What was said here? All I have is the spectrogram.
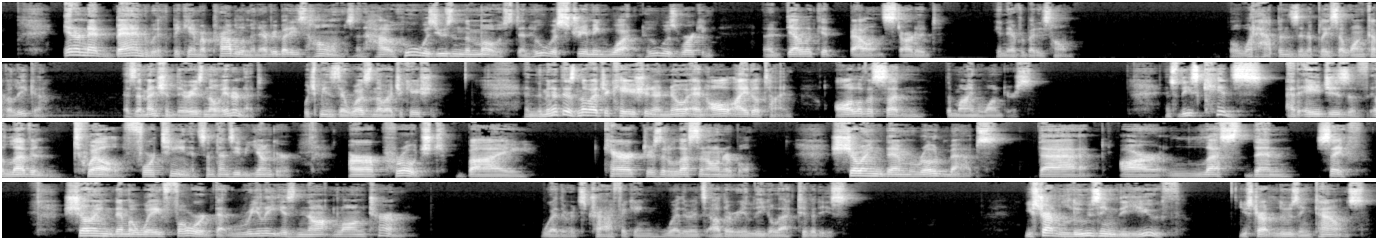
Internet bandwidth became a problem in everybody's homes and how who was using the most and who was streaming what and who was working. And a delicate balance started in everybody's home. Well, what happens in a place like Huancavelica? As I mentioned, there is no internet, which means there was no education. And the minute there's no education and no and all idle time, all of a sudden the mind wanders. And so these kids at ages of 11, 12, 14, and sometimes even younger are approached by characters that are less than honorable, showing them roadmaps that are less than safe, showing them a way forward that really is not long term, whether it's trafficking, whether it's other illegal activities. You start losing the youth, you start losing towns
